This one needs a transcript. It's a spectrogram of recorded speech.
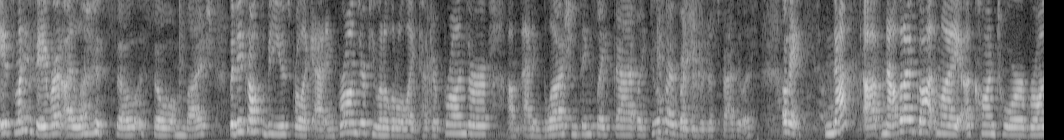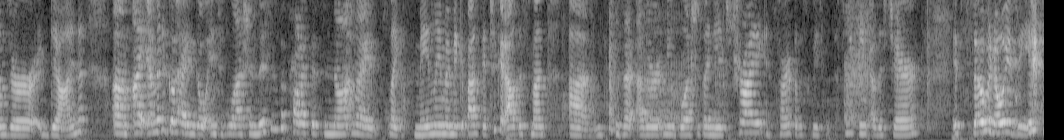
it's my favorite. I love it so, so much. But it can also be used for like adding bronzer if you want a little like touch of bronzer, um, adding blush and things like that. Like dual fiber brushes are just fabulous. Okay, next up, now that I've got my uh, contour bronzer done, um, I am going to go ahead and go into blush. And this is the product that's not my, like mainly in my makeup basket. Check it out this month because um, that other new blushes I needed to try. And sorry about the squeaking, squeaking of this chair. It's so noisy.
